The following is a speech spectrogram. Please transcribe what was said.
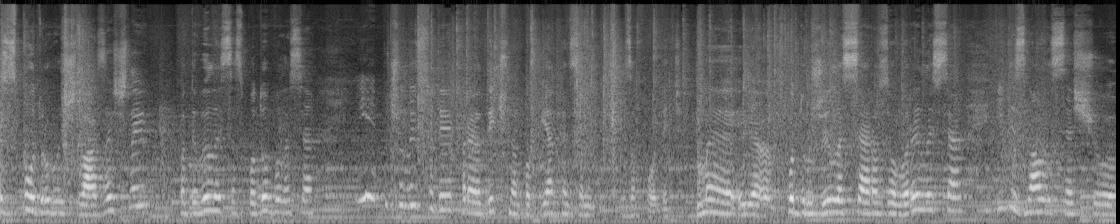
З подругою йшла, зайшли, подивилися, сподобалося і почали сюди періодично по п'ятницям заходити. Ми подружилися, розговорилися і дізналися, що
